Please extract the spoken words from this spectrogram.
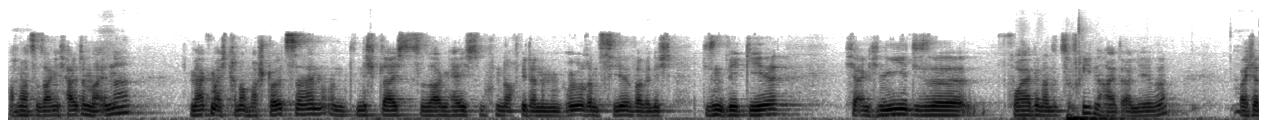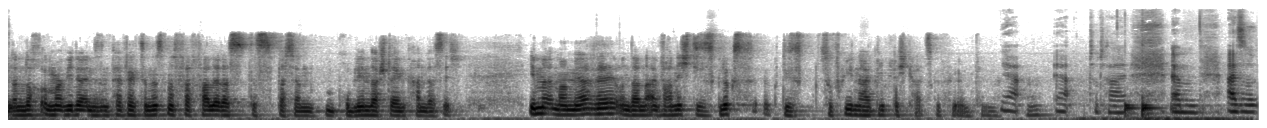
Auch mal zu sagen, ich halte mal inne, ich merke mal, ich kann auch mal stolz sein und nicht gleich zu sagen, hey, ich suche nach wieder einem höheren Ziel, weil wenn ich diesen Weg gehe, ich eigentlich nie diese vorher genannte Zufriedenheit erlebe, weil ich ja dann doch immer wieder in diesen Perfektionismus verfalle, dass das, was ja ein Problem darstellen kann, dass ich immer, immer mehr will und dann einfach nicht dieses Glücks, dieses Zufriedenheit, Glücklichkeitsgefühl empfinde. Ja, ja, ja total. Ähm, also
